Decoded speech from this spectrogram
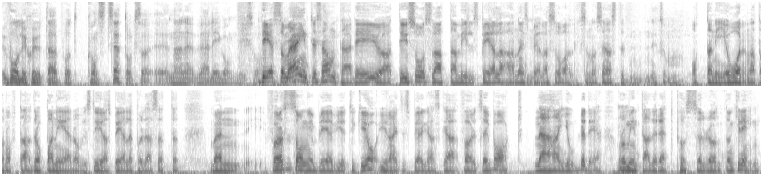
volleyskjuta på ett konstigt sätt också eh, när han är väl är igång. Det, är så. Det som är intressant här det är ju att det är så Zlatan vill spela. Han har Mm. ju spelat så liksom, de senaste liksom, 8-9 åren. Att han ofta droppar ner och vill styra spelet på det där sättet. Men förra säsongen blev ju, tycker jag, Uniteds spel ganska förutsägbart. När han gjorde det. Och de inte hade rätt pussel runt omkring.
